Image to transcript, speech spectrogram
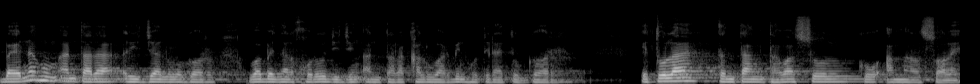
bainahum antara rijalul ghor wa bainal khuruji jeung antara kaluar bin hutina itu gor itulah tentang tawasul ku amal soleh.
